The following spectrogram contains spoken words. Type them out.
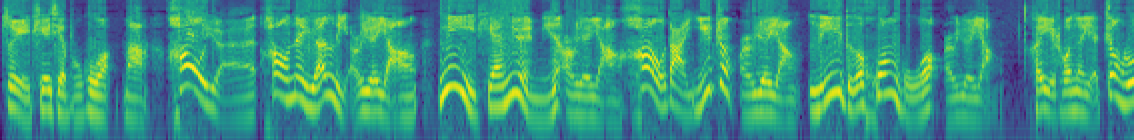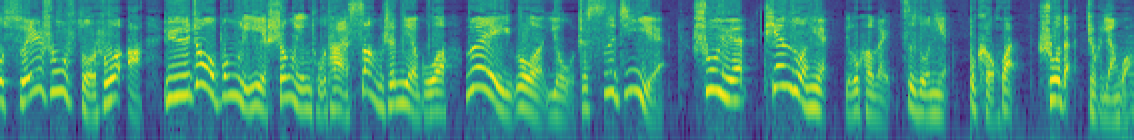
最贴切不过啊。好远好内远理而曰杨，逆天虐民而曰杨，好大一政而曰杨，离得荒国而曰杨。可以说呢，也正如《隋书》所说啊，宇宙崩离，生灵涂炭，丧身灭国，未若有之司机也。书曰：“天作孽，犹可违；自作孽，不可换。”说的就是杨广。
